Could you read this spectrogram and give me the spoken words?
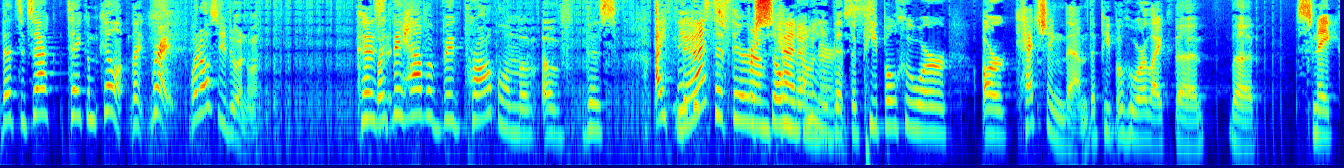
That's exact. Take them, kill them. Like right. What else are you doing? Because Like they have a big problem of, of this. I think it's that there are so many owners. that the people who are are catching them, the people who are like the the snake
